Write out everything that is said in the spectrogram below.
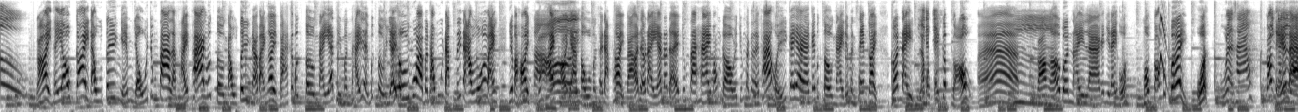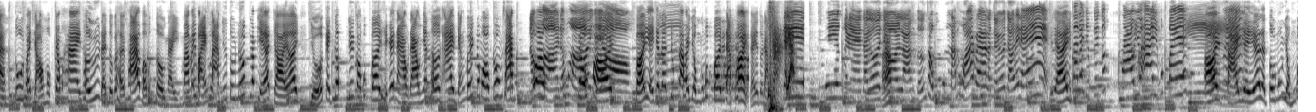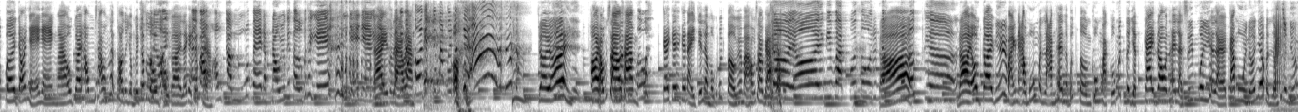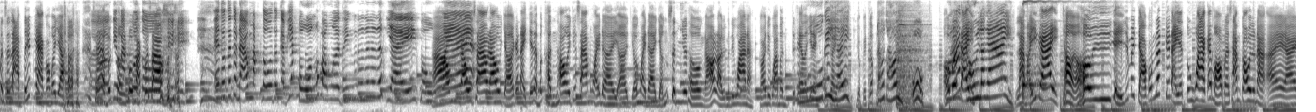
Rồi thì ok Đầu tiên nhiệm vụ của chúng ta là phải phá cái bức tường đầu tiên nè các bạn ơi. Và cái bức tường này á thì mình thấy là bức tường dễ thương quá à. Mình không muốn đập tí nào luôn các bạn. Nhưng mà thôi muốn thoát khỏi nhà tù mình phải đập thôi. Và ở chỗ này á nó để chúng ta hai món đồ để chúng ta có thể phá hủy cái à, cái bức tường này để mình xem coi. Bên này là một cây cúp gỗ. À Còn ở bên này là cái gì đây? Ủa một con búp bê. Ủa? Ủa là sao? Có nghĩa là tôi phải chọn một trong hai thứ để tôi có thể phá vỡ bức tường này. Mà mấy bạn làm như tôi nướp lắm vậy á. Trời ơi Giữa cây cúp với con búp bê thì cái nào đào nhanh hơn ai chẳng biết đúng không? Đúng không Sam? Đúng, đúng không? rồi đúng rồi Đúng rồi. Bởi vậy cho nên chúng ta phải dùng con búp bê để đập thôi. Đây tôi đập nè. Điên nè. Trời ơi à? trời làm tưởng thông minh lắm hóa ra là trời ơi trời đây nè. Cái gì? Ta lấy dùng cây cúp nào vô ai? Búp bê. Ơi tại vì á là tôi muốn dùng búp bê cho nhẹ nhàng mà. Ok không sao không thích? Thôi tôi dùng cái cấp luôn. ok lấy cái cấp nè. ông cầm búp bê đập đầu vô cái từ mới thấy ghê. Nhẹ nhàng đây tôi đào nè. tôi cái mặt tôi trời ơi. Thôi không sao sam. cái cái cái này chỉ là một cái bức tường ấy mà không sao cả. Trời ơi cái mặt của tôi nó đó. nứt kìa rồi ok nếu các bạn nào muốn mình làm thêm là bức tường khuôn mặt của Mr. Dịch Kairon hay là Simmy hay là Camui nữa nhớ bình luận xuống bên dưới mình sẽ làm tiếp nha. Còn bây giờ sẽ là bức tường khuôn mặt của, sao? em tôi tôi đạo mặt tôi tôi cảm giác buồn quá phong ơi tiên nứt vậy buồn không đâu sao đâu trời cái này chỉ là bức hình thôi chứ sao ở ngoài đời ờ, ở ngoài đời vẫn xinh như thường. Đó rồi mình đi qua nè coi đi qua bên tiếp theo là gì đây? Ủa, cái gì vậy? dục cái cúp nè. Trời. Ủa, ở bên đây. trời là gai là bảy gai. Trời ơi gì với mấy trò con nít cái này tôi qua cái một nè sam coi nữa nè.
